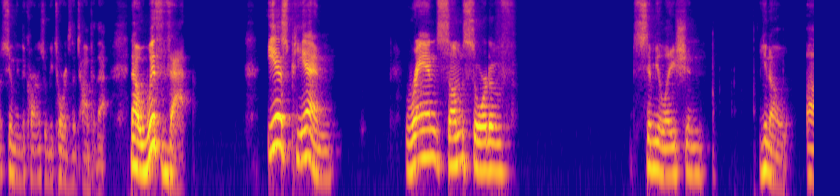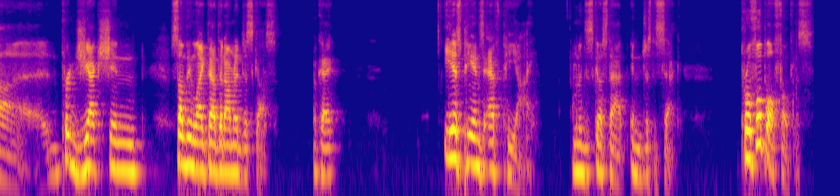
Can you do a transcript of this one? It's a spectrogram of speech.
assuming the Cardinals will be towards the top of that. Now, with that, ESPN ran some sort of simulation, you know, uh, projection, something like that, that I'm going to discuss. Okay. ESPN's FPI. I'm going to discuss that in just a sec. Pro Football Focus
